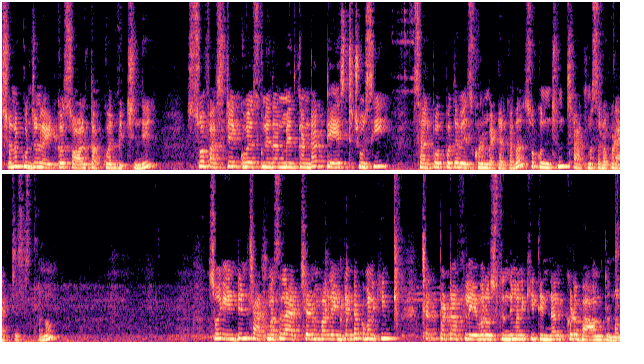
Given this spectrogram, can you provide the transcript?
సో నాకు కొంచెం లైట్గా సాల్ట్ తక్కువ అనిపించింది. సో ఫస్ట్ ఎక్కువ వేసుకునే దాని మీద కన్నా టేస్ట్ చూసి సరిపోకపోతే వేసుకోవడం బెటర్ కదా. సో కొంచెం చాట్ మసాలా కూడా యాడ్ చేసేస్తాను. సో ఏంటంటే చాట్ మసాలా యాడ్ చేయడం వల్ల ఏంటంటే ఒక మనకి చట్పట ఫ్లేవర్ వస్తుంది. మనకి తినడానికి కూడా బాగుంటుంది.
